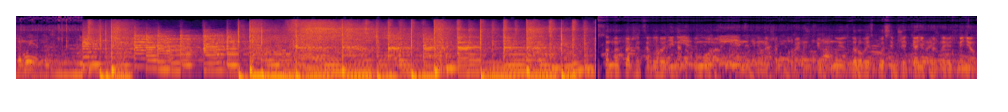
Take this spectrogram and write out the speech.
Тому я тут. Саме перше це благодійна допомога допомогти нашим збройним силам. Ну і здоровий спосіб життя ніхто ж не відміняв.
